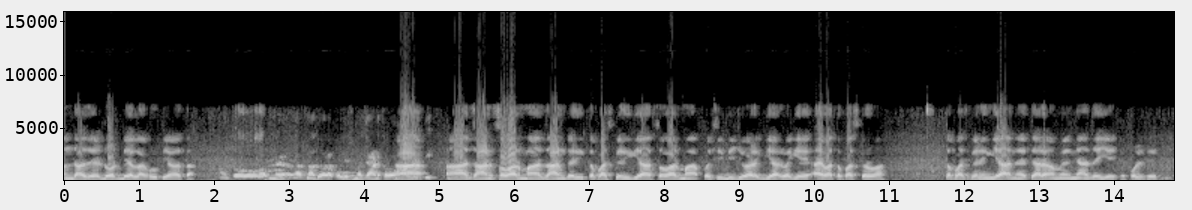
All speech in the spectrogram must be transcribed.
અંદાજે દોઢ બે લાખ રૂપિયા હતા. તો આપને આપના દ્વારા પોલીસમાં જાણ કરવામાં હા હા જાણ સવારમાં જાણ કરી તપાસ કરી ગયા સવારમાં પછી બીજી વાર અગિયાર વાગે આવ્યા તપાસ કરવા. તપાસ કરીને ગયા અને અત્યારે અમે ત્યાં જઈએ છીએ પોલીસ સ્ટેશન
